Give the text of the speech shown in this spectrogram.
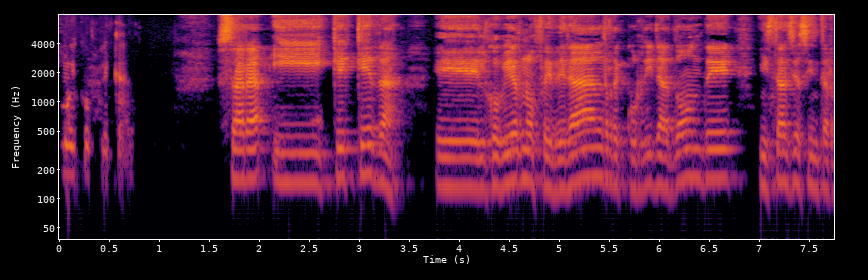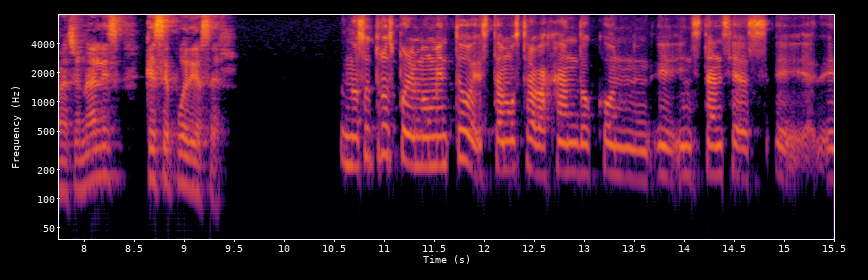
muy complicado. Sara, ¿y qué queda? ¿El gobierno federal recurrir a dónde? ¿Instancias internacionales? ¿Qué se puede hacer? Nosotros por el momento estamos trabajando con eh, instancias eh,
